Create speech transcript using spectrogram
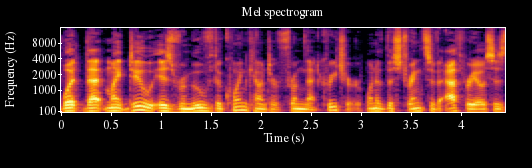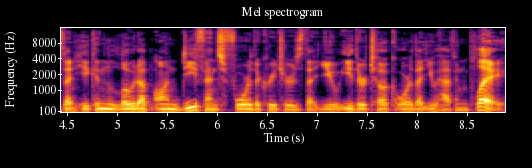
what that might do is remove the coin counter from that creature. One of the strengths of Athreos is that he can load up on defense for the creatures that you either took or that you have in play.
